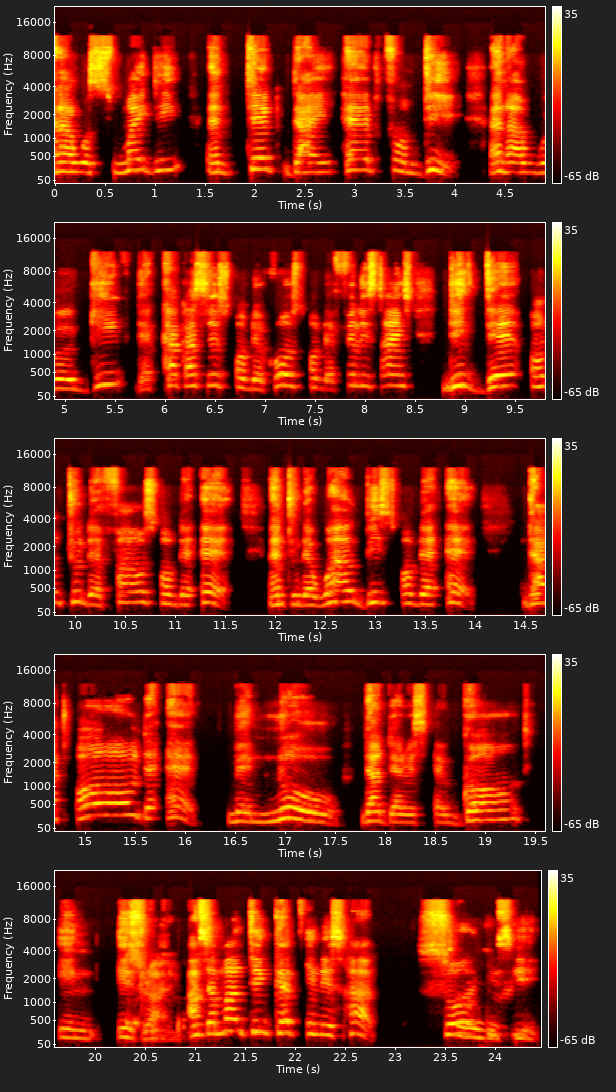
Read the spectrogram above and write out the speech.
and I will smite thee and take thy head from thee, and I will give the carcasses of the host of the Philistines this day unto the fowls of the air and to the wild beasts of the air. that all the earth may know that there is a God in Israel. As a man thinketh in his heart, so hmm. is he.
